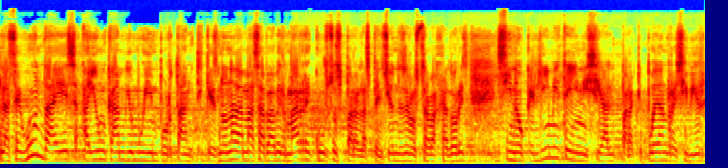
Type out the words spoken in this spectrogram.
La segunda es, hay un cambio muy importante, que es no nada más va a haber más recursos para las pensiones de los trabajadores, sino que el límite inicial para que puedan recibir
